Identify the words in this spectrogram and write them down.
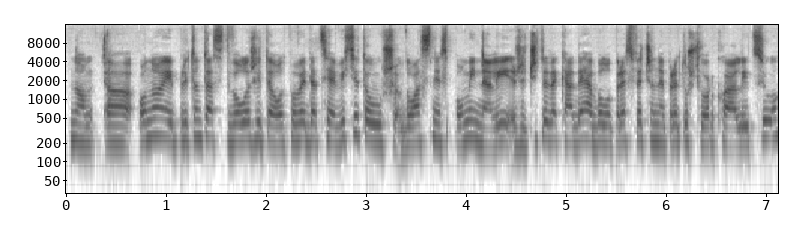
No, uh, ono je pri tomto asi dôležité odpovedať si, a vy ste to už vlastne spomínali, že či teda KDH bolo presvedčené pre tú štvorkoalíciu,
